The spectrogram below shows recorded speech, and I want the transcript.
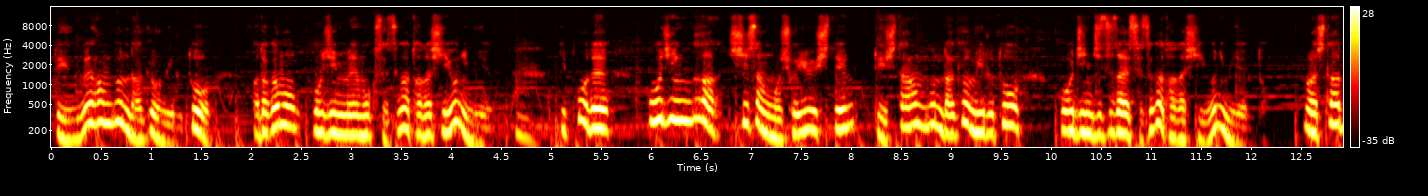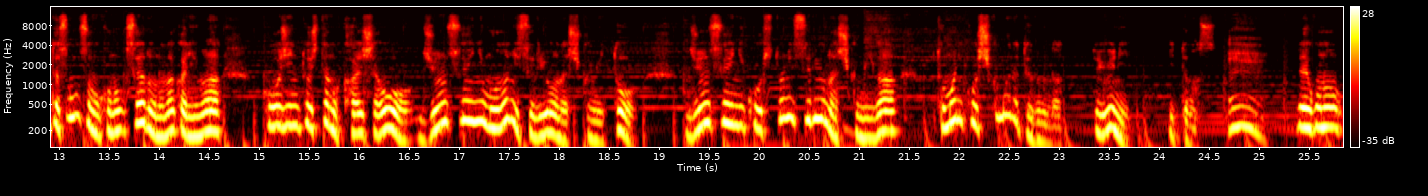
っていう上半分だけを見るとあたかも法人名目説が正しいように見える。うん、一方で法人が資産を所有しているっていう下半分だけを見ると、法人実在説が正しいように見えると。まあ、したがってそもそもこの制度の中には、法人としての会社を純粋に物にするような仕組みと、純粋にこう人にするような仕組みが共にこう仕組まれてるんだというふうに言ってます。ええでこの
